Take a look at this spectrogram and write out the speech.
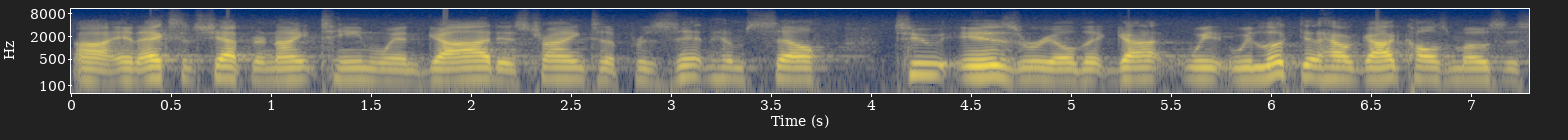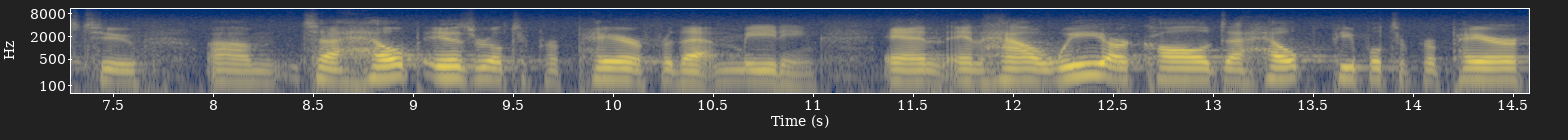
uh, in Exodus chapter 19 when God is trying to present himself to Israel that God, we, we looked at how God calls Moses to, um, to help Israel to prepare for that meeting. And, and how we are called to help people to prepare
